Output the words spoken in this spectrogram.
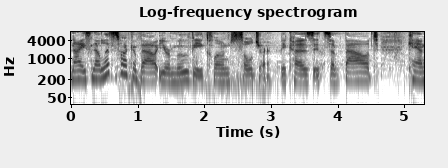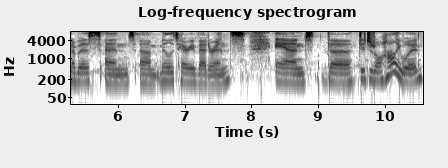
Nice. Now let's talk about your movie, Clone Soldier, because it's about cannabis and um, military veterans. And the Digital Hollywood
